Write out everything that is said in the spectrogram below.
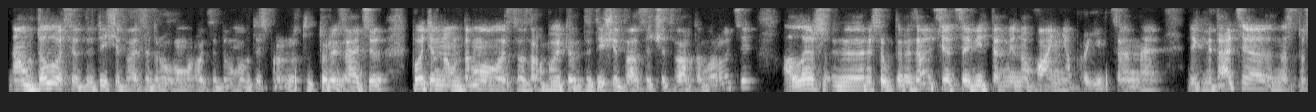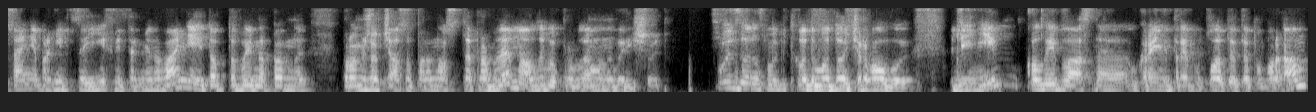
Нам вдалося в 2022 році домовитись про реструктуризацію. Потім нам домовилося це зробити в 2024 році. Але ж е, реструктуризація це відтермінування боргів, це не ліквідація, не списання боргів, це їх відтермінування. І тобто, ви напевне проміжок часу переносите проблему, але ви проблему не вирішуєте. Ось зараз ми підходимо до чергової лінії, коли власне Україні треба платити по боргам.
